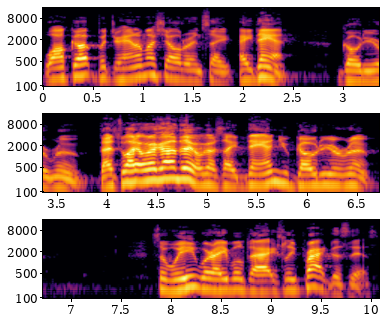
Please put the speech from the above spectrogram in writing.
walk up, put your hand on my shoulder and say, Hey, Dan, go to your room. That's what we're going to do. We're going to say, Dan, you go to your room. So we were able to actually practice this.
